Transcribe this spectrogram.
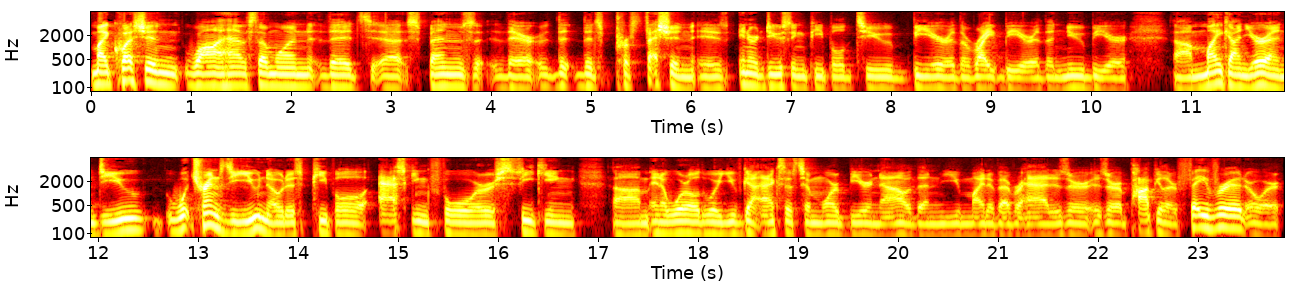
my question, while I have someone that uh, spends their that, that's profession is introducing people to beer, the right beer, the new beer. Uh, Mike, on your end, do you what trends do you notice people asking for, seeking um, in a world where you've got access to more beer now than you might have ever had? Is there is there a popular favorite or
